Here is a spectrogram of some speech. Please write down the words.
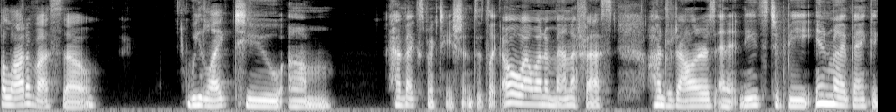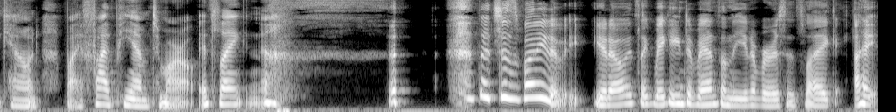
A lot of us though, we like to um have expectations. It's like, oh, I want to manifest $100 and it needs to be in my bank account by 5 p.m. tomorrow. It's like, that's just funny to me. You know, it's like making demands on the universe. It's like, I,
